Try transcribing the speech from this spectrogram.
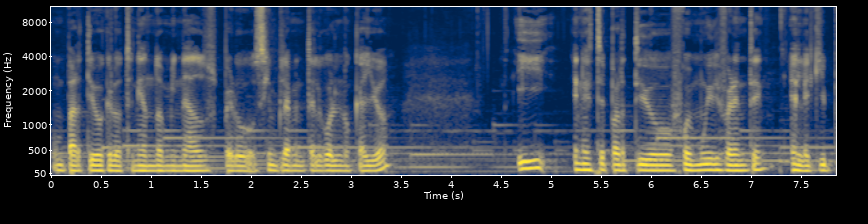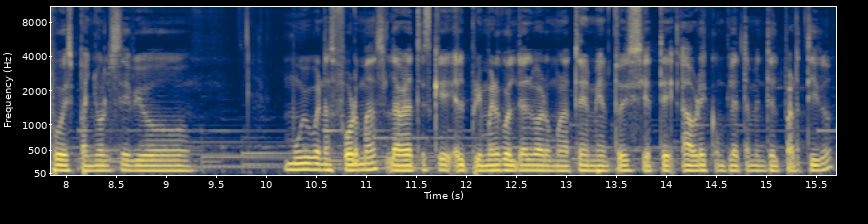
un partido que lo tenían dominados, pero simplemente el gol no cayó. Y en este partido fue muy diferente. El equipo español se vio muy buenas formas. La verdad es que el primer gol de Álvaro Morata en el minuto 17 abre completamente el partido.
